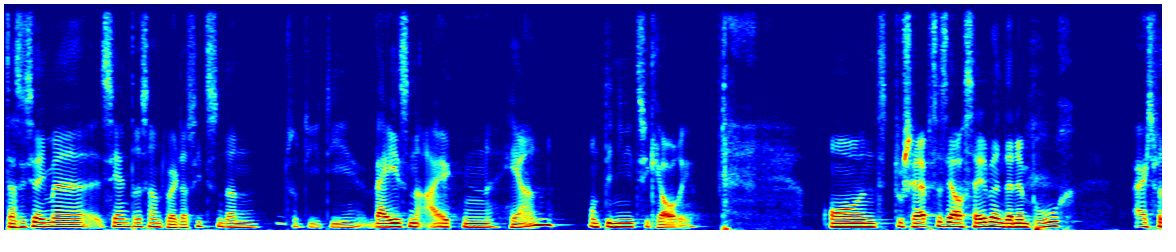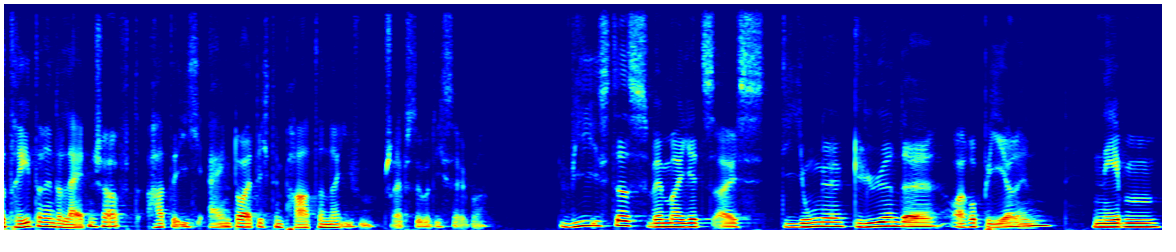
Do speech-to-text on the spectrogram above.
das ist ja immer sehr interessant, weil da sitzen dann so die, die weisen alten Herren und die Nini Ziclauri. Und du schreibst das ja auch selber in deinem Buch. Als Vertreterin der Leidenschaft hatte ich eindeutig den Pater Naiven, schreibst du über dich selber. Wie ist das, wenn man jetzt als die junge, glühende Europäerin neben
